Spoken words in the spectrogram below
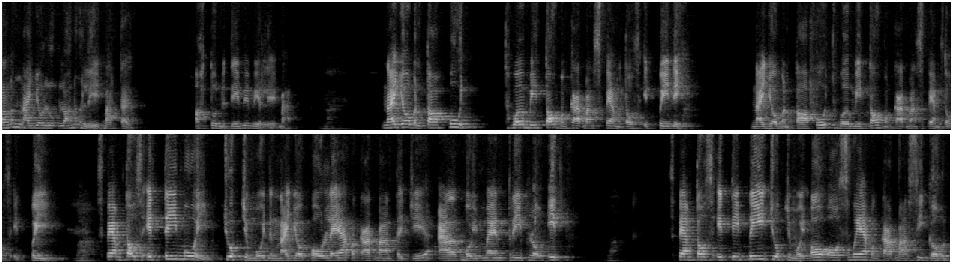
លហ្នឹងណាយោលូតលាស់ហ្នឹងលាយបាត់ទៅអស់ទុននីតិវាវាលាយបាត់ណាយោបន្តពូជ ធ្វើមីតូសបង្កើតបានស្ពែម៉ូតូស្អ៊ីត2នេះណាយោបន្តពូជធ្វើមីតូសបង្កើតបានស្ពែម៉ូតូស្អ៊ីត2ស្ពែមតូសអ៊ីតទី1ជួបជាមួយនឹងណៃយ៉ូប៉ូឡែបង្កើតបានទៅជា albumin triploid ស្ពែមតូសអ៊ីតទី2ជួបជាមួយ OO ស្វែបង្កើតបាន zygote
